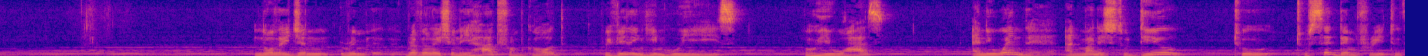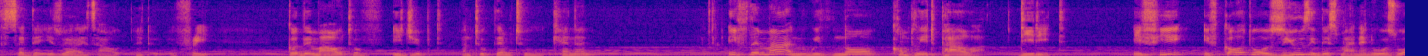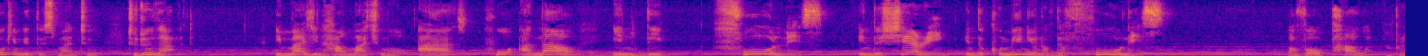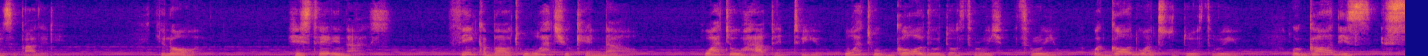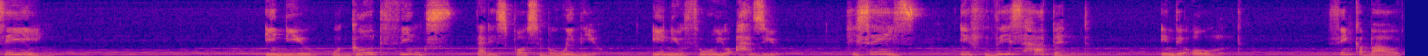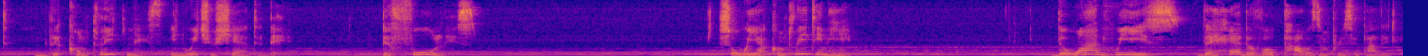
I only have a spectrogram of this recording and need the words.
knowledge and re- revelation he had from God, revealing him who he is, who he was, and he went there and managed to deal to to set them free, to set the Israelites out uh, free, got them out of Egypt and took them to Canaan. If the man with no complete power did it, if he if God was using this man and he was working with this man to to do that, imagine how much more us who are now in the fullness, in the sharing, in the communion of the fullness of all power and principality. You know, he's telling us think about what you can now, what will happen to you, what will God will do through, through you, what God wants to do through you, what God is seeing in you, what God thinks that is possible with you, in you, through you, as you. He says, if this happened in the old, think about the completeness in which you share today, the fullness. So we are complete in Him. The one who is the head of all powers and principalities.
